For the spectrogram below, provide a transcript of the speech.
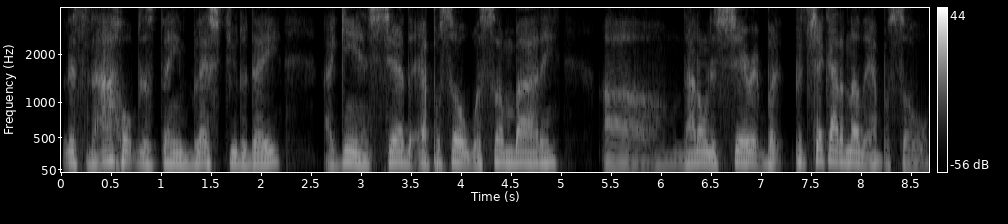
Listen, I hope this thing blessed you today. Again, share the episode with somebody. Uh, not only share it, but, but check out another episode.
